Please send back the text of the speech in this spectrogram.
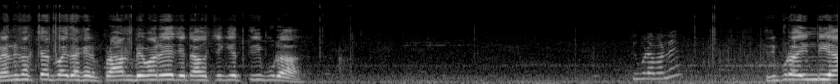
ম্যানুফ্যাকচার বাই দেখেন প্রাণ বেভারেজ এটা হচ্ছে গিয়ে ত্রিপুরা। ত্রিপুরা মানে? ত্রিপুরা ইন্ডিয়া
